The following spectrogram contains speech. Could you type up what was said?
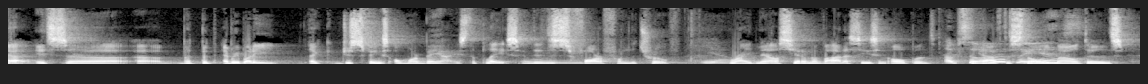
Yeah, it's. Uh, uh, but but everybody like just thinks, oh, Marbella is the place, and this is far from the truth. Yeah. Right now, Sierra Nevada season opened. Absolutely. We have the snowy yes. mountains.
